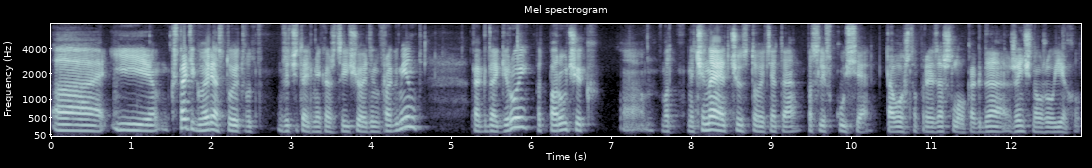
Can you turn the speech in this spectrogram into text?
А, и, кстати говоря, стоит вот зачитать, мне кажется, еще один фрагмент, когда герой, подпоручик, а, вот начинает чувствовать это послевкусие того, что произошло, когда женщина уже уехала.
